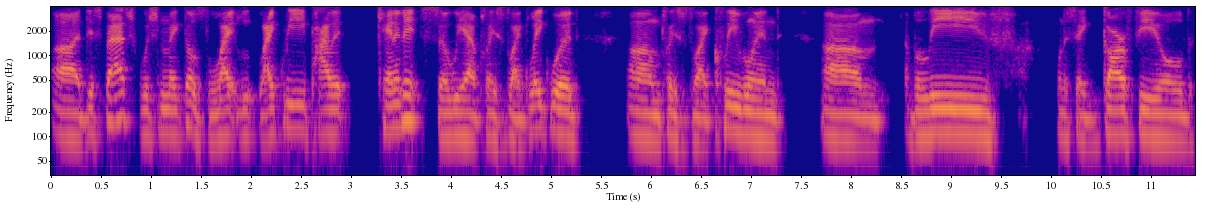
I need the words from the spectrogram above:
uh, dispatch, which make those light, likely pilot candidates. So we have places like Lakewood, um, places like Cleveland, um, I believe, I want to say Garfield.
